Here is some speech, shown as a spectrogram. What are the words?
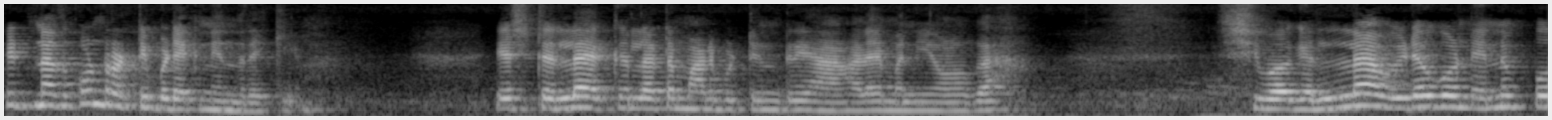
ಹಿಟ್ಟು ನದ್ಕೊಂಡು ರೊಟ್ಟಿ ಬಿಡಕ್ಕೆ ನಿಂದ್ರಕಿ. ಎಷ್ಟೆಲ್ಲ ಎಕ್ಕರ್ಲಾಟ ಮಾಡಿಬಿಟ್ಟಿನಿ ರೀ ಆ ಹಳೆ ಮನೆಯೊಳಗೆ. ಶಿವಾಗೆಲ್ಲ ವಿಡಿಯೋಗಳು ನೆನಪು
